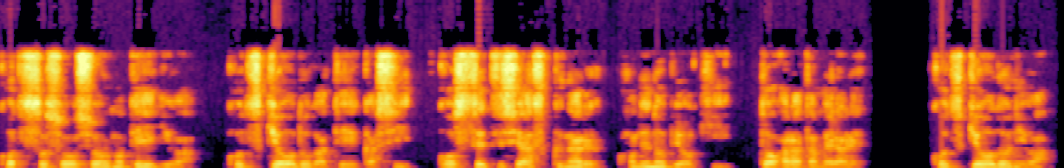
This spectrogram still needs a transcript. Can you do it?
骨粗鬆症の定義は骨強度が低下し骨折しやすくなる骨の病気と改められ、骨強度には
